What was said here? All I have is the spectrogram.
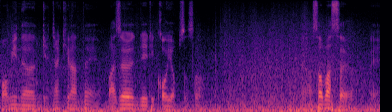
범위는 괜찮긴 한데 맞을 일이 거의 없어서 그냥 써봤어요. 네.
